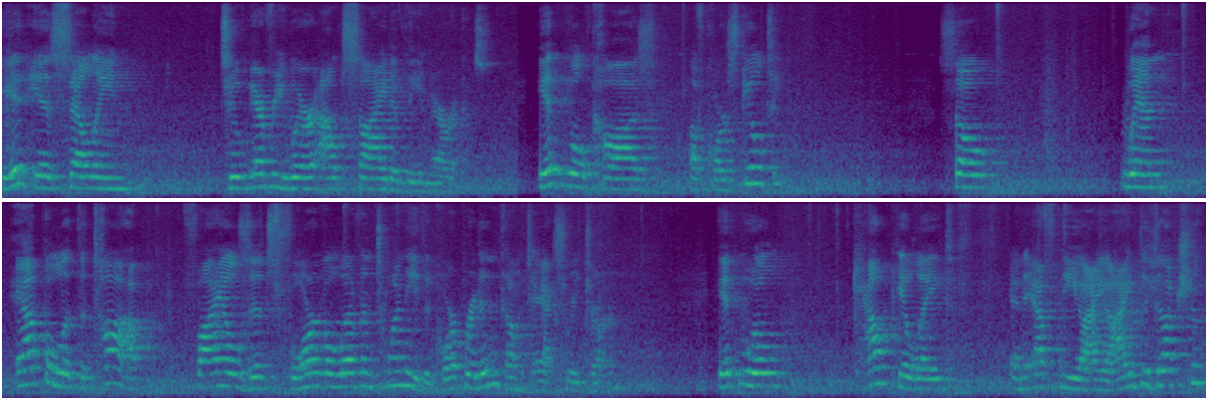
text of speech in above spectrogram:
it is selling to everywhere outside of the Americas. It will cause, of course, GILTI. So when Apple at the top files its Form 1120, the corporate income tax return, it will calculate an FDII deduction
